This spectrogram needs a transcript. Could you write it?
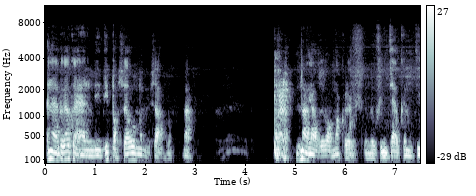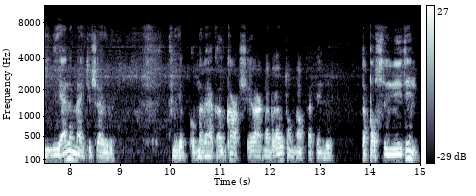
En dan heb ik ook een helm, die, die past wel onder mijn zadel. Nou. nou ja, dat is wel makkelijk. Dan hoef je niet elke met die, die helm mee te zeulen. En ik heb op mijn werk een kastje waar ik mijn brood om altijd in doe. Dat past er niet in.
